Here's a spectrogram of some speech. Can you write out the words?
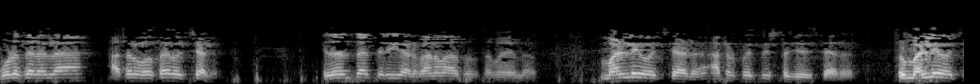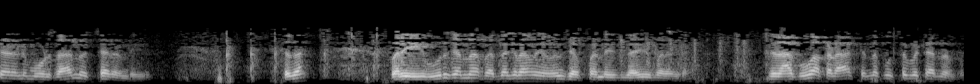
మూడోసారి ఎలా? అసలు ఒకసారి వచ్చాడు. ఇదంతా తిరిగాడు వనవాసం సమయంలో. మళ్ళీ వచ్చాడు. అక్కడ ప్రతిష్ట చేశారు. ఇప్పుడు మళ్ళీ వచ్చాడండి మూడు సార్లు వచ్చారండి. కదా? మరి ఊరికన్నా పెద్ద గ్రామం ఏమని చెప్పండి దైవపరంగా నాకు అక్కడ కింద కూర్చోబెట్టారు నన్ను.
